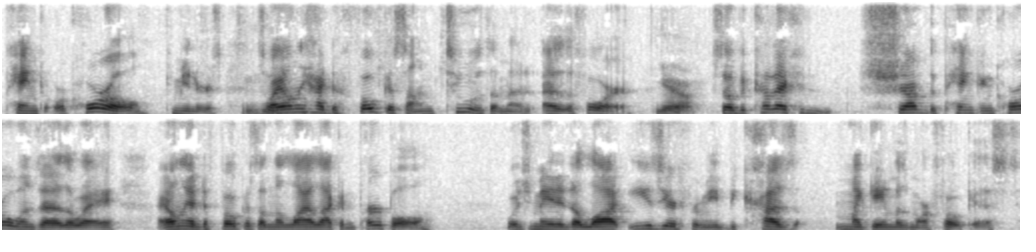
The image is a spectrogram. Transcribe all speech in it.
pink or coral commuters. So I mm-hmm. only had to focus on two of them out of the four. Yeah. So because I could shove the pink and coral ones out of the way, I only had to focus on the lilac and purple, which made it a lot easier for me because my game was more focused.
